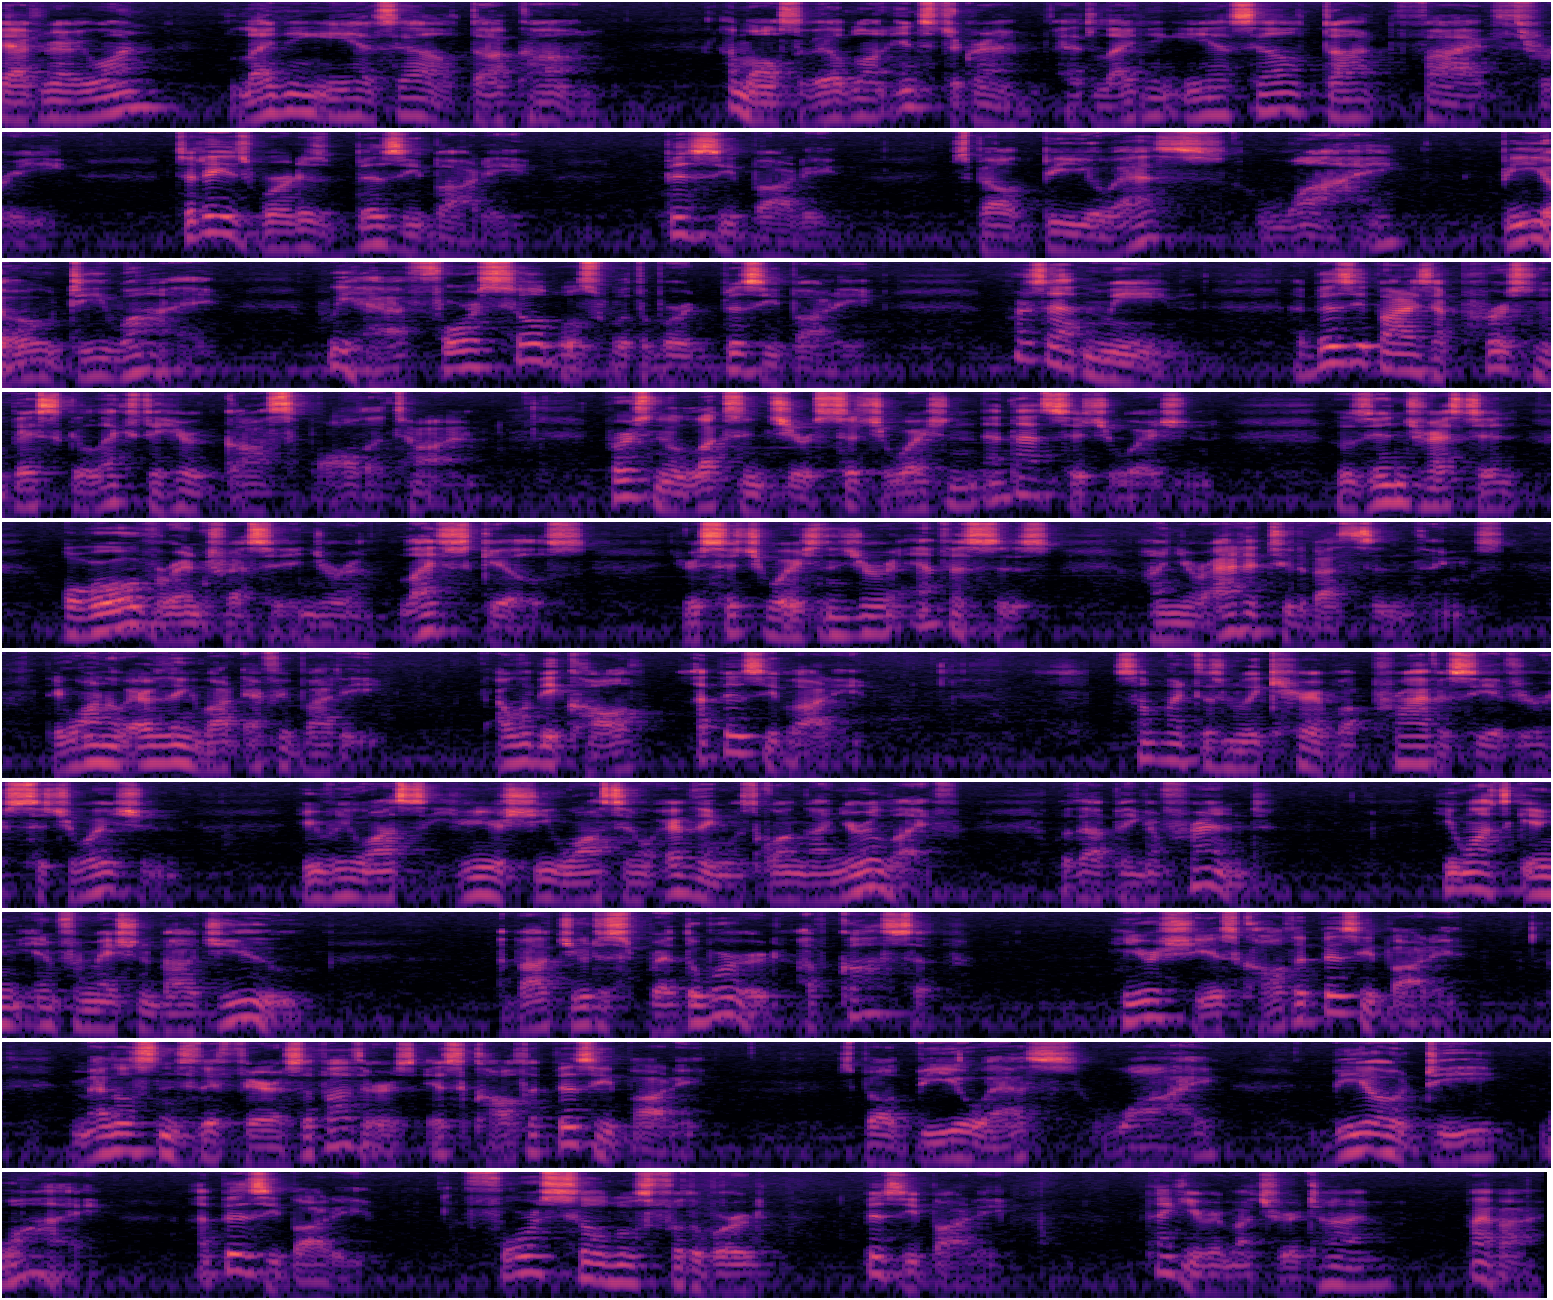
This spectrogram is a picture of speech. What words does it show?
Good afternoon, everyone. LightningESL.com. I'm also available on Instagram at lightningesl.53. Today's word is busybody. Busybody, spelled B U S Y B O D Y. We have four syllables with the word busybody. What does that mean? A busybody is a person who basically likes to hear gossip all the time. A person who looks into your situation and that situation, who's interested or over interested in your life skills, your situations, your emphasis on your attitude about certain things. They want to know everything about everybody. I would be called a busybody. Somebody doesn't really care about privacy of your situation. He really wants he or she wants to know everything what's going on in your life without being a friend. He wants to get information about you, about you to spread the word of gossip. He or she is called a busybody. Meddles into the affairs of others is called a busybody. Spelled B O S Y B O D Y. A busybody. Four syllables for the word busybody. Thank you very much for your time. Bye bye.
